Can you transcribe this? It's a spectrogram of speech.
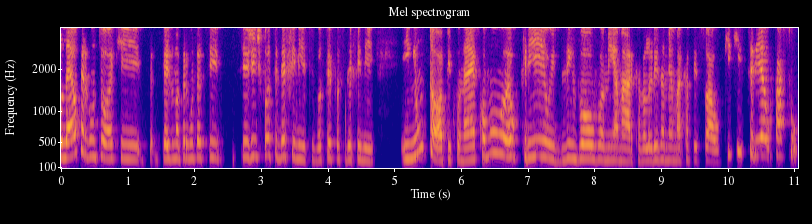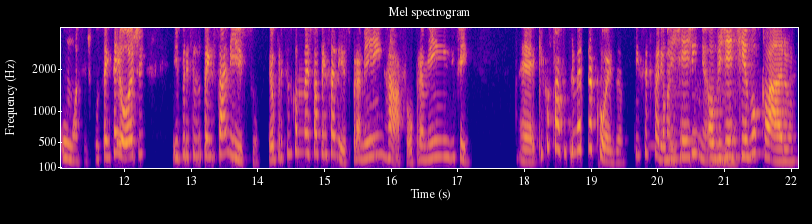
O Léo perguntou aqui, fez uma pergunta se, se a gente fosse definir, se você fosse definir em um tópico, né? Como eu crio e desenvolvo a minha marca, valorizo a minha marca pessoal, o que, que seria o passo um? Assim, tipo, sentei hoje e preciso pensar nisso. Eu preciso começar a pensar nisso. Para mim, Rafa, ou para mim, enfim. É, o que, que, eu faço? Primeira coisa. O que, que você faria? Obje objetivo claro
